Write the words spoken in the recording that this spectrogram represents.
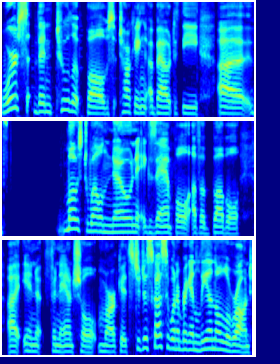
worse than tulip bulbs, talking about the uh, most well known example of a bubble uh, in financial markets. To discuss, I want to bring in Lionel Laurent.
